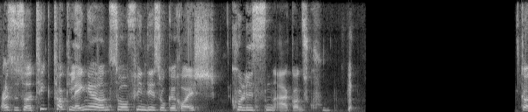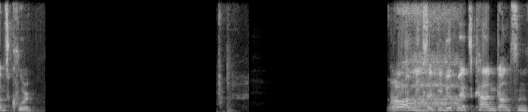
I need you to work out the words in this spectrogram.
Also so eine TikTok-Länge und so finde ich so Geräuschkulissen auch ganz cool. Ganz cool. Aber wie gesagt, ich würde mir jetzt keinen ganzen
